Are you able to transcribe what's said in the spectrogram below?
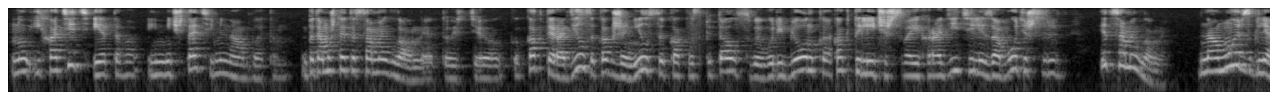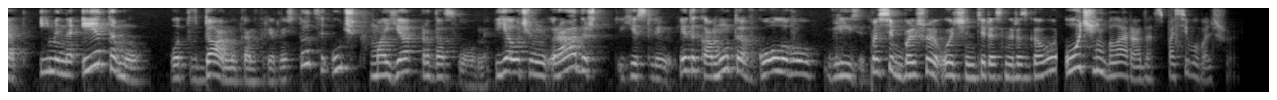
Ну и хотеть этого, и мечтать именно об этом. Потому что это самое главное. То есть э, как ты родился, как женился, как воспитал своего ребенка, как ты лечишь своих родителей, заботишься. Это самое главное. На мой взгляд, именно этому вот в данной конкретной ситуации учит моя родословная. И я очень рада, что, если это кому-то в голову влезет. Спасибо большое, очень интересный разговор. Очень была рада. Спасибо большое.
